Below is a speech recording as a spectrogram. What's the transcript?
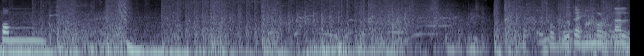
Pum. The puta, es inmortal.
